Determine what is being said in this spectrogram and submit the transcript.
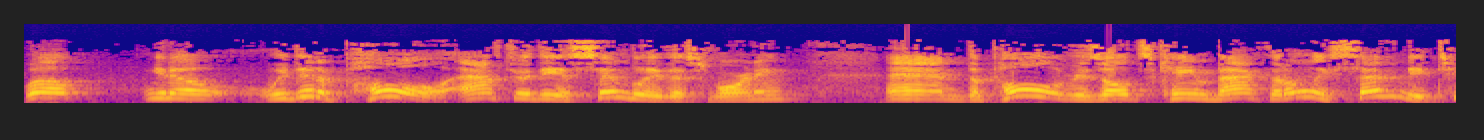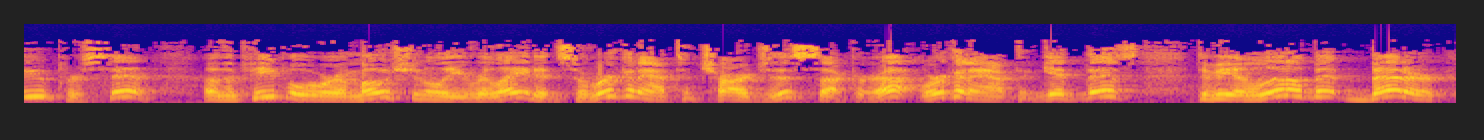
Well, you know, we did a poll after the assembly this morning and the poll results came back that only 72% of the people were emotionally related. So we're going to have to charge this sucker up. We're going to have to get this to be a little bit better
